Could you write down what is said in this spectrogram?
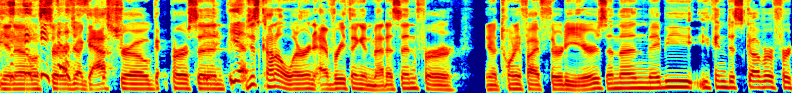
you know, surgeon, a gastro person. Yeah. You just kind of learn everything in medicine for, you know, 25, 30 years. And then maybe you can discover for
